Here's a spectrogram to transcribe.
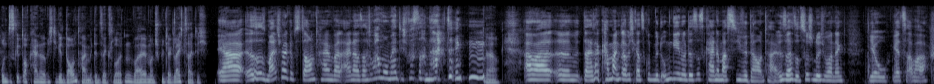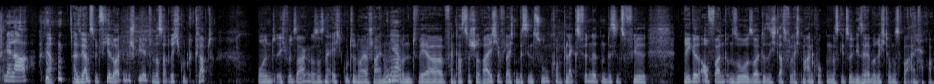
Und es gibt auch keine richtige Downtime mit den sechs Leuten, weil man spielt ja gleichzeitig. Ja, also manchmal gibt es Downtime, weil einer sagt, oh Moment, ich muss noch nachdenken. Ja. Aber äh, da, da, kann man, glaube ich, ganz gut mit umgehen und das ist keine massive Downtime. Es ist also zwischendurch, wo man denkt, yo, jetzt aber schneller. Ja, also wir haben es mit vier Leuten gespielt und das hat richtig gut geklappt. Und ich würde sagen, das ist eine echt gute Neuerscheinung. Ja. Und wer Fantastische Reiche vielleicht ein bisschen zu komplex findet, ein bisschen zu viel Regelaufwand und so, sollte sich das vielleicht mal angucken. Das geht so in dieselbe Richtung, es war einfacher.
